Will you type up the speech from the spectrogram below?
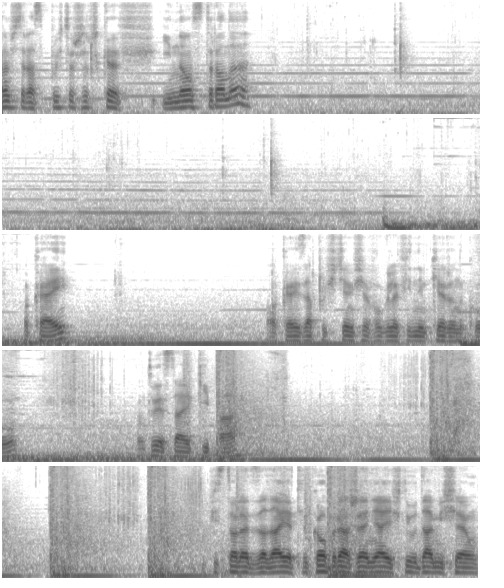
Postaram się teraz pójść troszeczkę w inną stronę. Okej. Okej, zapuściłem się w ogóle w innym kierunku. No tu jest ta ekipa. Pistolet zadaje tylko obrażenia, jeśli uda mi się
